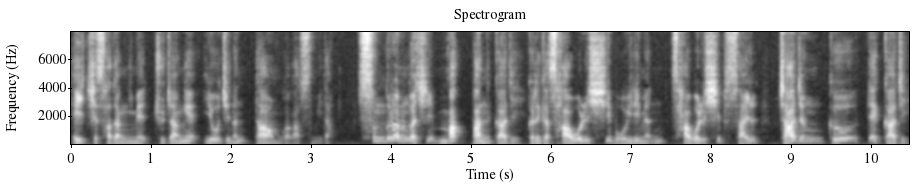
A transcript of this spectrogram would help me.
H 사장님의 주장의 요지는 다음과 같습니다. 선거라는 것이 막판까지 그러니까 4월 15일이면 4월 14일 자정 그 때까지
